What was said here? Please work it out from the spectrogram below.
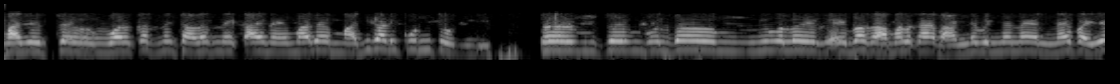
माझे ओळखत नाही चालत नाही काय नाही. माझ्या माझी गाडी कोणी तोडली? तर ते बोलतो मी बोललो "हे- बघ आम्हाला काय भांडणं बिंडणं नाही नाही पाहिजे.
